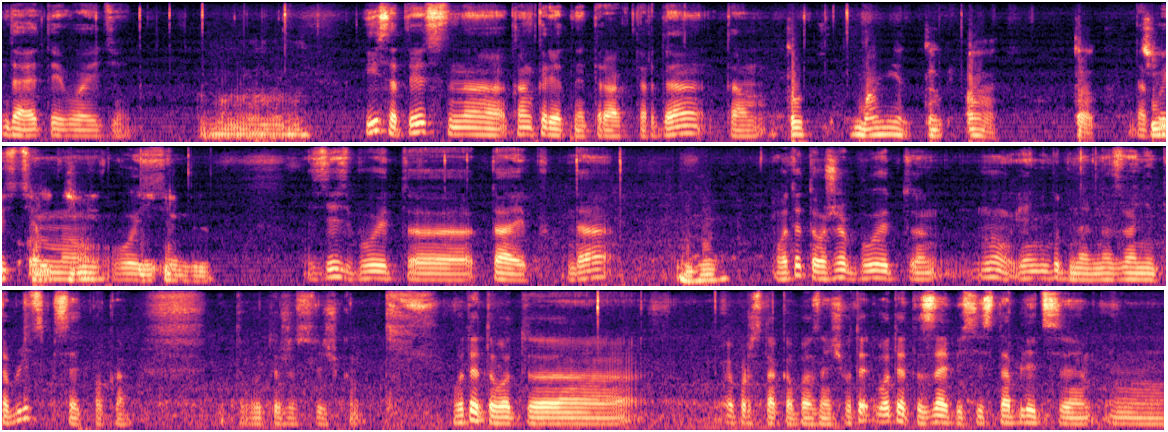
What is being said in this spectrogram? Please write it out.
Да, это его ID. И, соответственно, конкретный трактор, да, там... Тут момент, а, так. Допустим, ID 8. Здесь будет э, type, да. Угу. Вот это уже будет, э, ну, я не буду, наверное, название таблицы писать пока. Это будет уже слишком. Вот это вот, э, я просто так обозначу. Вот, вот эта запись из таблицы, э,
